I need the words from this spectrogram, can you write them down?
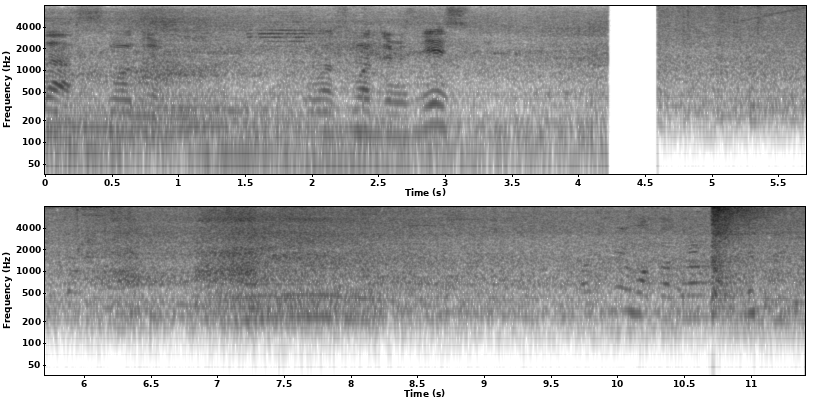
да, смотрим. Вот смотрим здесь. Спасибо,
